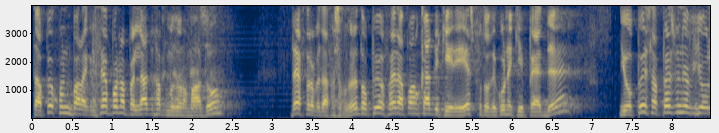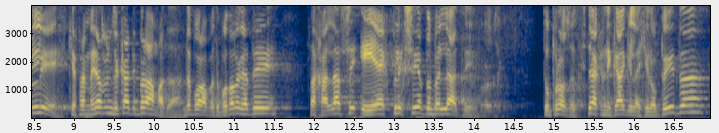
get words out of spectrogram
Τα οποία έχουν παραγγελθεί από ένα πελάτη, θα πούμε το όνομά του. Δεύτερο πενταφέσιο ποδήλατο, το οποίο θα είναι από κάτι κυρίες που το δικούν εκεί πέντε, οι οποίε θα παίζουν βιολί και θα μοιράζουν και κάτι πράγματα. Δεν μπορώ να πω τίποτα άλλο γιατί θα χαλάσει η έκπληξη από τον πελάτη. Του project. Φτιάχνει κάγκελα χειροποίητα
